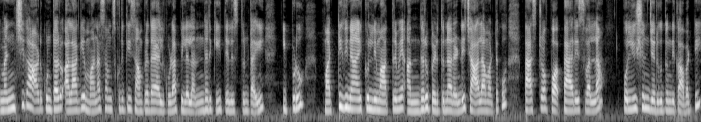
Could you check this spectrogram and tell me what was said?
మంచిగా ఆడుకుంటారు. అలాగే మన సంస్కృతి సాంప్రదాయాలు కూడా పిల్లలందరికీ తెలుస్తుంటాయి. ఇప్పుడు మట్టి వినాయకుల్ని మాత్రమే అందరూ పెడుతున్నారండి. చాలా మట్టుకు ప్యాస్ట్ ఆఫ్ ప్యారిస్ వల్ల పొల్యూషన్ జరుగుతుంది కాబట్టి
